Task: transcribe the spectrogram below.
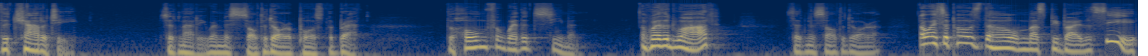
The charity, said Maddie when Miss Saltadora paused for breath. The home for weathered seamen. Weathered what? said Miss Saltadora. Oh, I suppose the home must be by the sea,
